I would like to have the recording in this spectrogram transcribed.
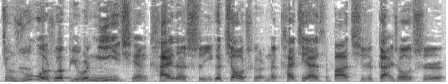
就如果说，比如你以前开的是一个轿车，那开 GS 八其实感受是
